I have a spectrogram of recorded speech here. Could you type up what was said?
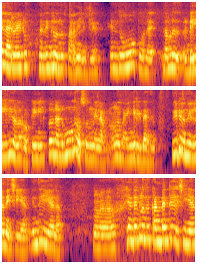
എല്ലാവരുമായിട്ടും എന്തെങ്കിലും ഒന്ന് പറഞ്ഞില്ലെങ്കിൽ എന്തോ പോലെ നമ്മൾ ഡെയിലി ഉള്ള റൊട്ടീനിൽ ഇപ്പം രണ്ട് മൂന്ന് ദിവസം ഒന്നുമില്ല അങ്ങ് ഭയങ്കര ഇതായിരുന്നു. വീഡിയോ ഒന്നും ഇല്ലെന്നേ ചെയ്യാൻ. എന്ത് ചെയ്യാനാ? എന്തെങ്കിലും ഒന്ന് കണ്ടന്റ് ചെയ്യാൻ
